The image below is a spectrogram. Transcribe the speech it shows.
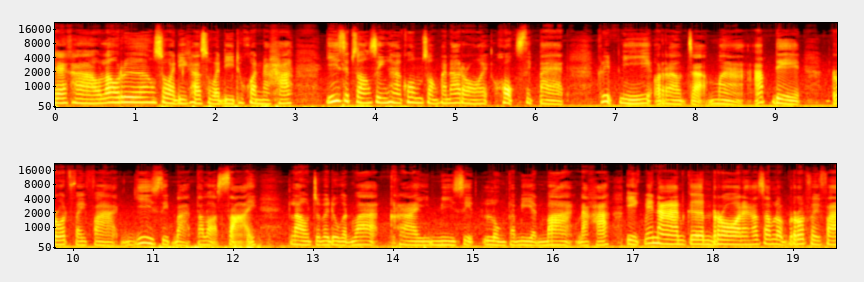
ชร์ข่าวเล่าเรื่องสวัสดีค่ะ สวัสดีทุกคนนะคะ 22 สิงหาคม 2568 คลิปนี้เราจะมาอัปเดตรถไฟฟ้า 20 บาทตลอดสาย เราจะไปดูกันว่าใครมีสิทธิ์ลงทะเบียนบ้างนะคะ อีกไม่นานเกินรอนะคะสำหรับรถไฟฟ้า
